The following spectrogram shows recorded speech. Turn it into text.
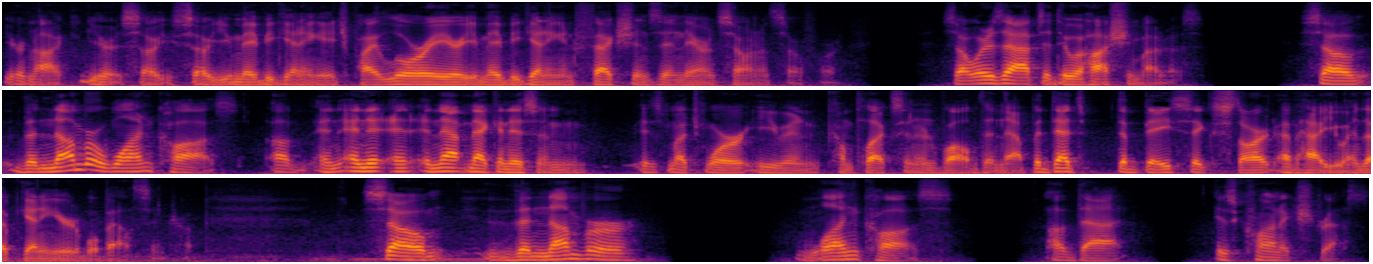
You're not, you're, so, so you may be getting H. pylori or you may be getting infections in there and so on and so forth. So what does that have to do with Hashimoto's? So the number one cause of, and, and, and that mechanism is much more even complex and involved in that, but that's the basic start of how you end up getting irritable bowel syndrome. So the number one cause of that is chronic stress.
